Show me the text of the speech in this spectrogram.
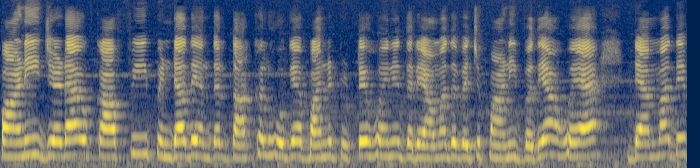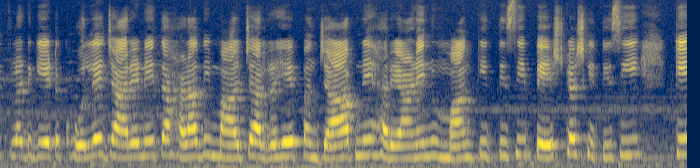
ਪਾਣੀ ਜਿਹੜਾ ਉਹ ਕਾਫੀ ਪਿੰਡਾਂ ਦੇ ਅੰਦਰ ਦਾਖਲ ਹੋ ਗਿਆ, ਬੰਨ ਟੁੱਟੇ ਹੋਏ ਨੇ, ਦਰਿਆਵਾਂ ਦੇ ਵਿੱਚ ਪਾਣੀ ਵਧਿਆ ਹੋਇਆ ਹੈ, ਡੈਮਾਂ ਦੇ ਫਲੱਡ ਗੇਟ ਖੋਲੇ ਜਾ ਰਹੇ ਨੇ ਤਾਂ ਹੜ੍ਹਾਂ ਦੀ ਮਾਰ ਚੱਲ ਰਹੇ ਪੰਜਾਬ ਨੇ ਹਰਿਆਣੇ ਨੂੰ ਮੰਗ ਕੀਤੀ ਸੀ, ਪੇਸ਼ਕਸ਼ ਕੀਤੀ ਸੀ ਕਿ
